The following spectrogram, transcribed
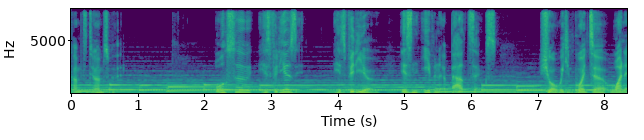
come to terms with it. Also, his videos, his video isn't even about sex. Sure, we can point to one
